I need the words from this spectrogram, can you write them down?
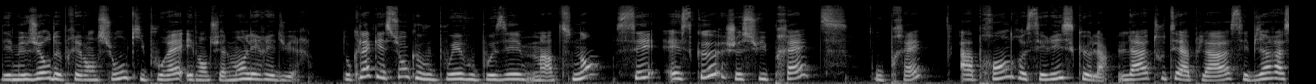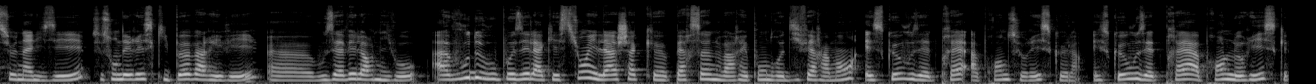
des mesures de prévention qui pourraient éventuellement les réduire. Donc la question que vous pouvez vous poser maintenant, c'est est-ce que je suis prête ou prêt à prendre ces risques-là? Là, tout est à plat, c'est bien rationalisé, ce sont des risques qui peuvent arriver, euh, vous avez leur niveau. À vous de vous poser la question, et là, chaque personne va répondre différemment, est-ce que vous êtes prêt à prendre ce risque-là? Est-ce que vous êtes prêt à prendre le risque,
